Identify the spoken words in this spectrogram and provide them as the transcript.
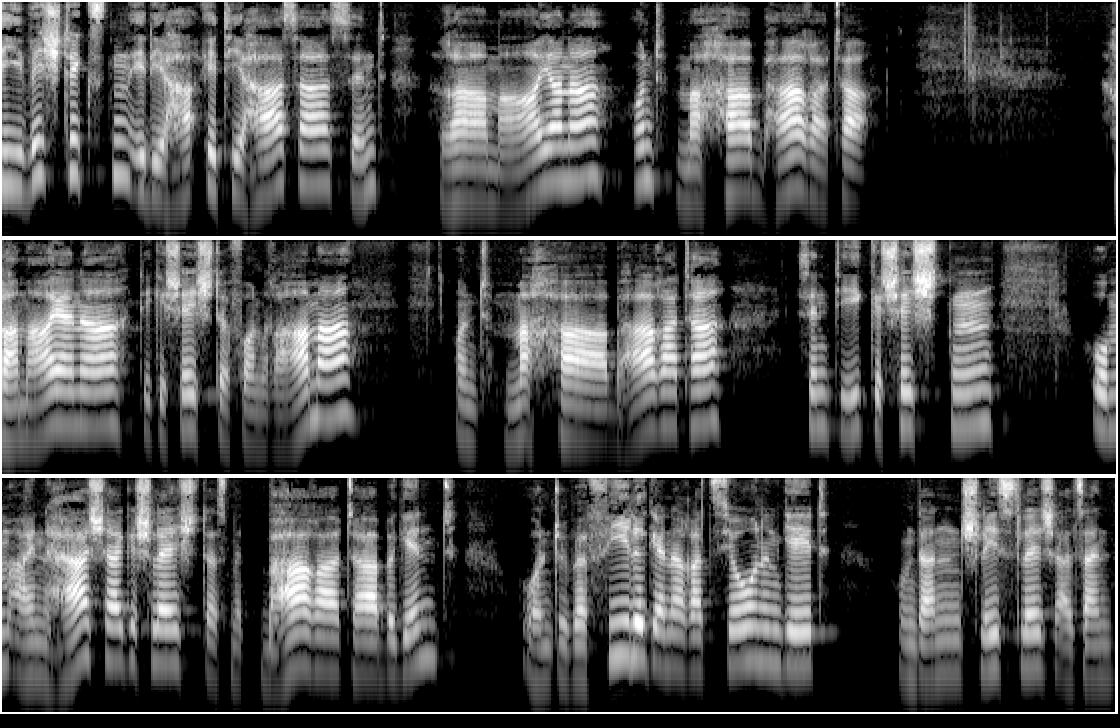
Die wichtigsten Itihasas sind Ramayana und Mahabharata. Ramayana, die Geschichte von Rama, und Mahabharata sind die Geschichten um ein Herrschergeschlecht, das mit Bharata beginnt und über viele Generationen geht und dann schließlich als, ein,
